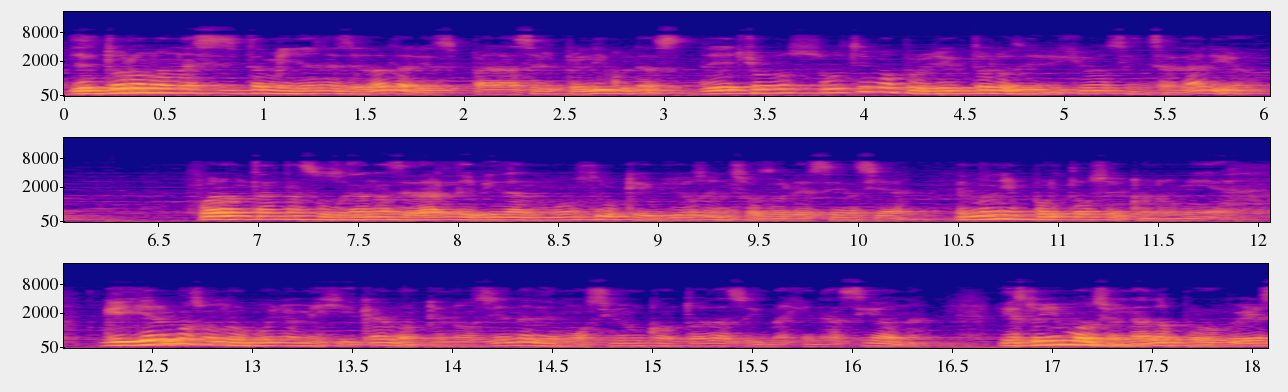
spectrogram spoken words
Del Toro no necesita millones de dólares para hacer películas, de hecho su último proyecto lo dirigió sin salario. Fueron tantas sus ganas de darle vida al monstruo que vio en su adolescencia que no le importó su economía. Guillermo es un orgullo mexicano que nos llena de emoción con toda su imaginación estoy emocionado por ver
